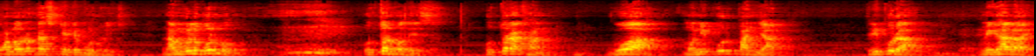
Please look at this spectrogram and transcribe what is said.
পনেরোটা স্টেটে ভোট হয়েছে। নামগুলো বলব? উত্তরপ্রদেশ, উত্তরাখণ্ড, গোয়া, মণিপুর, পাঞ্জাব, ত্রিপুরা, মেঘালয়,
